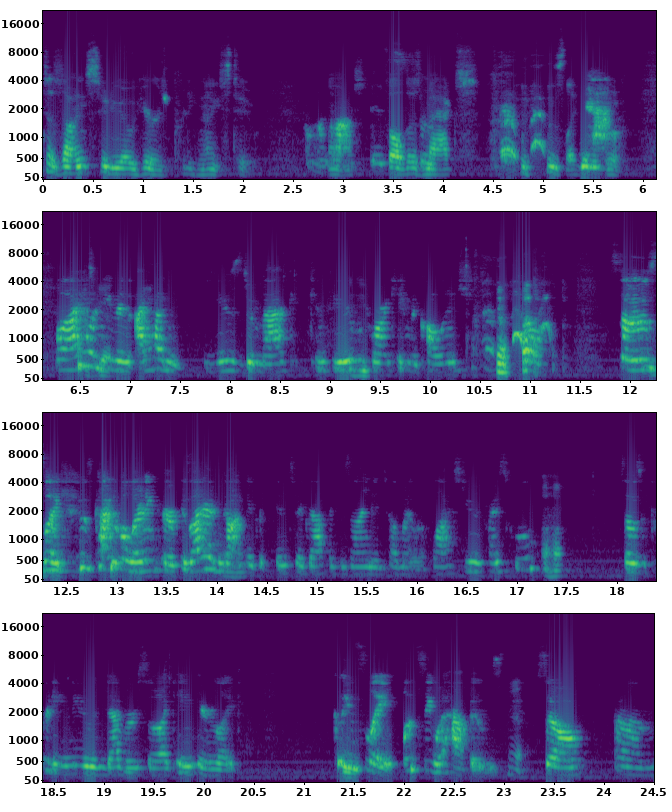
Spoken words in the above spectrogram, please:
design studio here is pretty nice too. Oh my Um, gosh, it's With all those so- Macs, it's like Yeah. Well, I It's hadn't even I hadn't used a Mac computer Mhm. before I came to college, so it was like it was kind of a learning curve because I hadn't gotten into, into graphic design until my last year of high school. Uh-huh. So it was a pretty new endeavor. So I came here like clean slate. Let's see what happens. Yeah. So um,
